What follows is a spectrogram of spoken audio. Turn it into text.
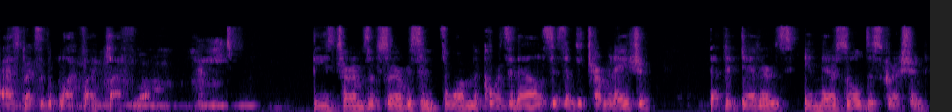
aspects of the BlockFi platform. These terms of service inform the court's analysis and determination that the debtors, in their sole discretion,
